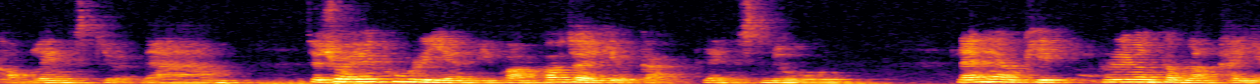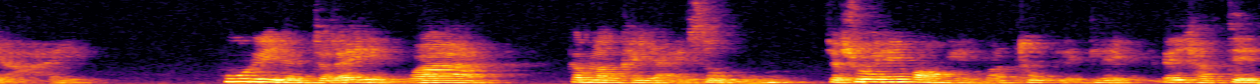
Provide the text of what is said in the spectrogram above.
ของเลนส์หยดน้ำจะช่วยให้ผู้เรียนมีความเข้าใจเกี่ยวกับเลนส์นูนและแนวคิดเรื่องกำลังขยาย ผู้เรียนจะได้เห็นว่ากำลังขยายสูง จะช่วยให้มองเห็นวัตถุเล็กๆ ได้ชัดเจน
